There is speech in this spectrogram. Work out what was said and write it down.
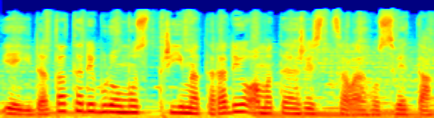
Její data tedy budou moct přijímat radioamatéři z celého světa.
